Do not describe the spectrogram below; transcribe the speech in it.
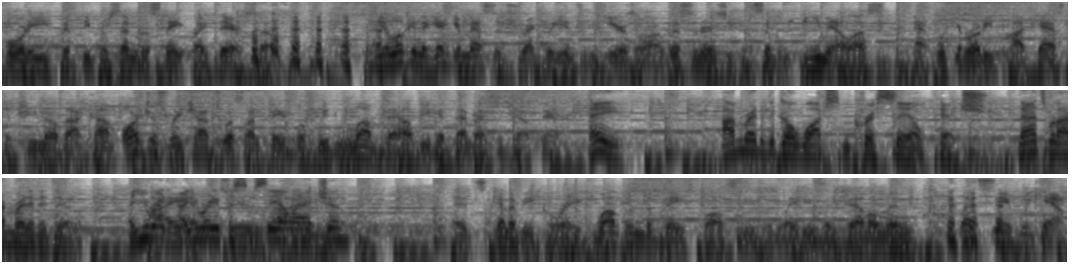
40, 50% of the state right there. So if you're looking to get your message directly into the ears of our listeners, you can simply email us at wickedroadiepodcast at gmail.com or just reach out to us on Facebook. We'd love to help you get that message out there. Hey, I'm ready to go watch some Chris Sale pitch. That's what I'm ready to do. Are you ready? I Are you ready for some. Sale I am- action? It's going to be great. Welcome to baseball season, ladies and gentlemen. Let's see if we can't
